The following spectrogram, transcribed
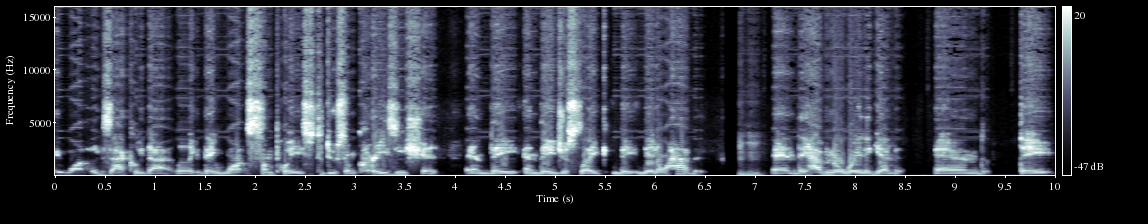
they want exactly that. Like they want some place to do some crazy shit and they and they just like they they don't have it. Mhm. and they have no way to get it. And they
